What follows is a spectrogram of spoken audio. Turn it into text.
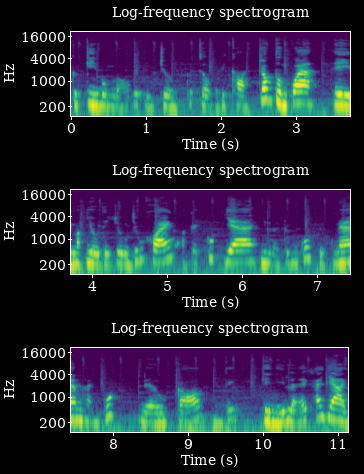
cực kỳ bùng nổ với thị trường crypto và Bitcoin. Trong tuần qua thì mặc dù thị trường chứng khoán ở các quốc gia như là Trung Quốc, Việt Nam, Hàn Quốc đều có những cái kỳ nghỉ lễ khá dài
